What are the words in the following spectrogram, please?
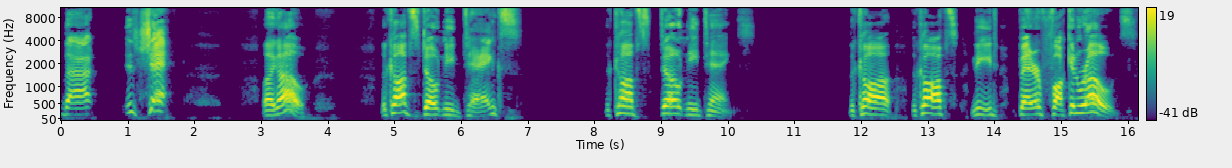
that is shit. Like, oh, the cops don't need tanks. The cops don't need tanks. The car the cops need better fucking roads.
